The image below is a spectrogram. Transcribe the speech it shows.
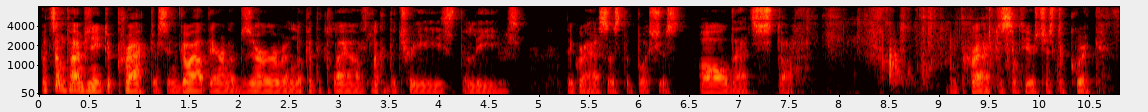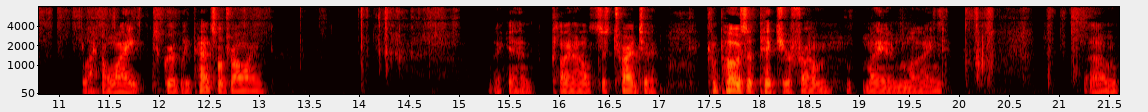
But sometimes you need to practice and go out there and observe and look at the clouds, look at the trees, the leaves, the grasses, the bushes, all that stuff. And practice it. Here's just a quick black and white scribbly pencil drawing again, clouds, just trying to compose a picture from my own mind. Um,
